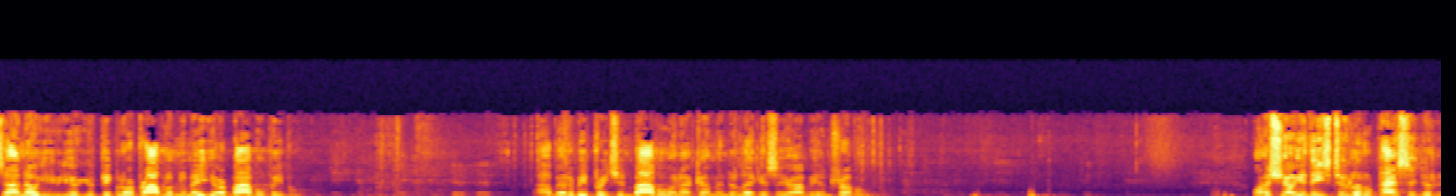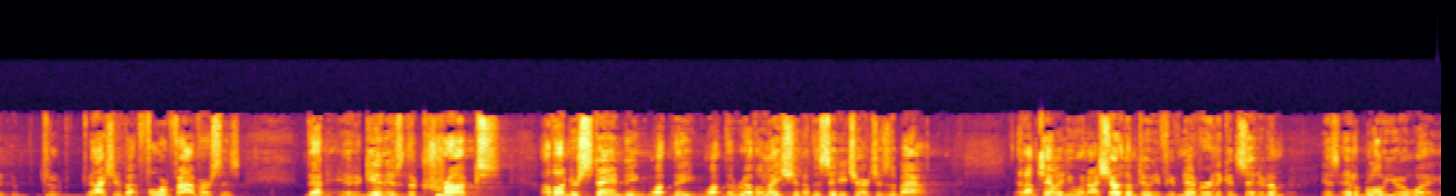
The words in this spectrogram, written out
So I know you, you, you people are a problem to me. You're Bible people. I better be preaching Bible when I come into legacy or I'll be in trouble. I want to show you these two little passages, actually about four or five verses that again is the crux of understanding what the, what the revelation of the city church is about. And I'm telling you, when I show them to you, if you've never really considered them, it'll blow you away.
